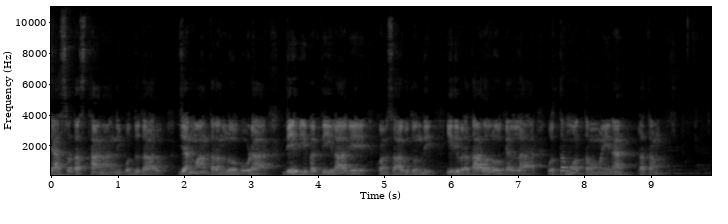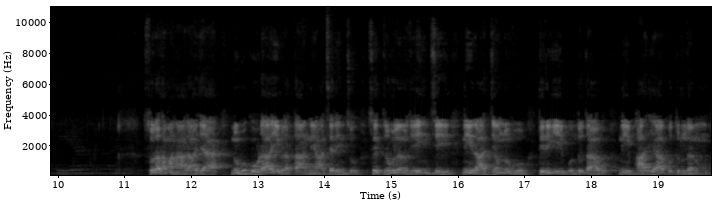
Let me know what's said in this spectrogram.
శాశ్వత స్థానాన్ని పొందుతారు. జన్మాంతరంలో కూడా దేవీ భక్తి ఇలాగే కొనసాగుతుంది. ఇది వ్రతాలలోకెల్లా ఉత్తమోత్తమమైన వ్రతం. సురథ మహారాజా నువ్వు కూడా ఈ వ్రతాన్ని ఆచరించు. శత్రువులను జయించి నీ రాజ్యం నువ్వు తిరిగి పొందుతావు. నీ భార్యాపుత్రులను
